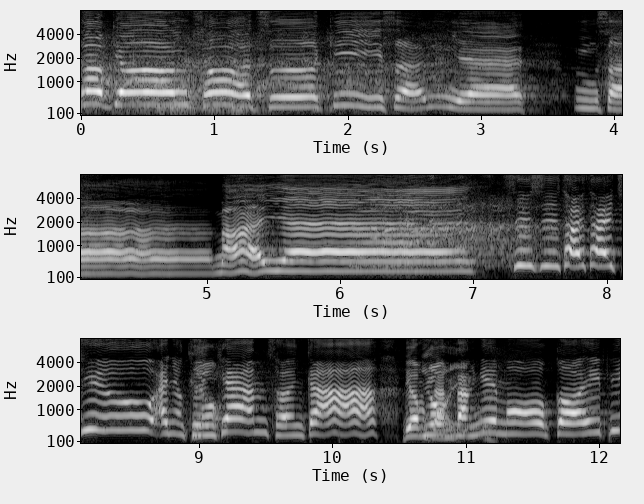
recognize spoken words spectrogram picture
傲江色自己生年，唔识蔓延。世世代代就安样勤俭传家，两三百年冇改变。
